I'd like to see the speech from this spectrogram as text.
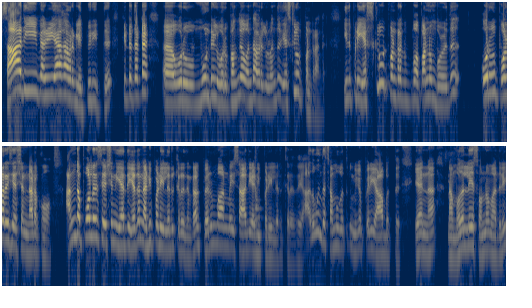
சாதி வழியாக அவர்களை பிரித்து கிட்டத்தட்ட ஒரு மூன்றில் ஒரு பங்கை வந்து அவர்கள் வந்து எக்ஸ்க்ளூட் பண்ணுறாங்க இது இப்படி எக்ஸ்க்ளூட் பண்ணுறது பண்ணும் பொழுது ஒரு போலரைசேஷன் நடக்கும். அந்த போலரைசேஷன் எது எதன் அடிப்படையில் இருக்கிறது என்றால் பெரும்பான்மை சாதி அடிப்படையில் இருக்கிறது. அதுவும் இந்த சமூகத்துக்கு மிகப்பெரிய ஆபத்து. ஏன்னா நான் முதல்ல சொன்ன மாதிரி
